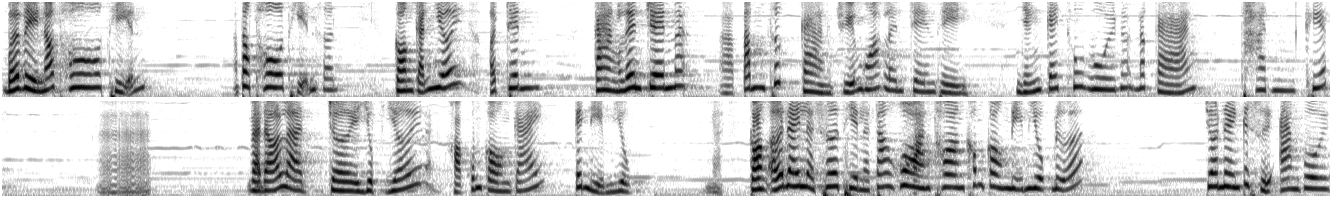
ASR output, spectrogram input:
Bởi vì nó thô thiển nó thô thiển hơn. Còn cảnh giới ở trên càng lên trên á à, tâm thức càng chuyển hóa lên trên thì những cái thú vui nó nó càng thanh khiết. À, và đó là trời dục giới họ cũng còn cái cái niệm dục. Dạ. còn ở đây là sơ thiền là sao? Hoàn toàn không còn niệm dục nữa. Cho nên cái sự an vui,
